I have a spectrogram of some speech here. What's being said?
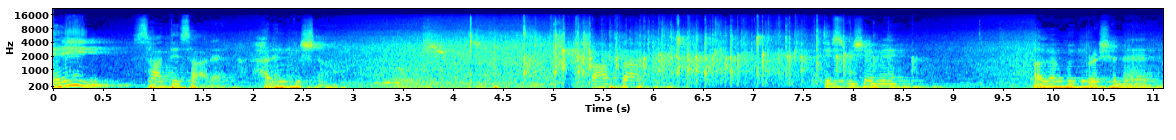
यही साध्य सार है। हरे कृष्णा। तो आपका इस विषय में अगर कोई प्रश्न है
